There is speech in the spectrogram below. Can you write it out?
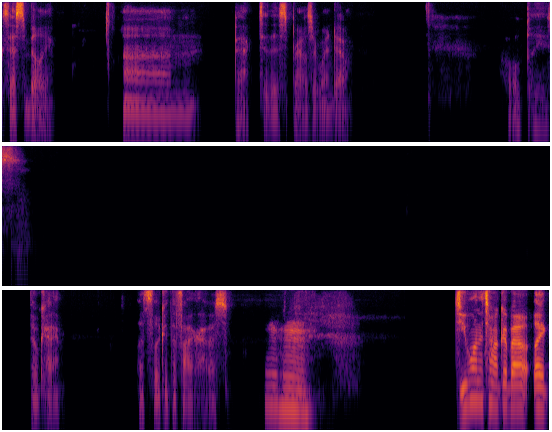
Accessibility. Um, back to this browser window. Hold, please. Okay. Let's look at the firehouse. hmm Do you want to talk about like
